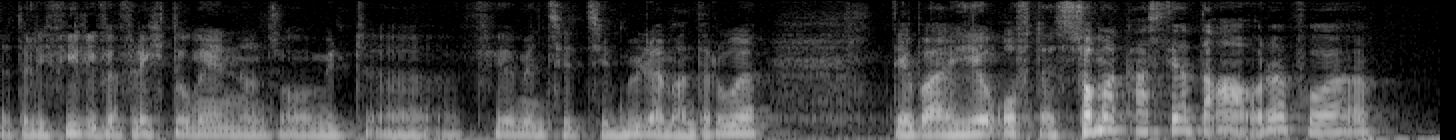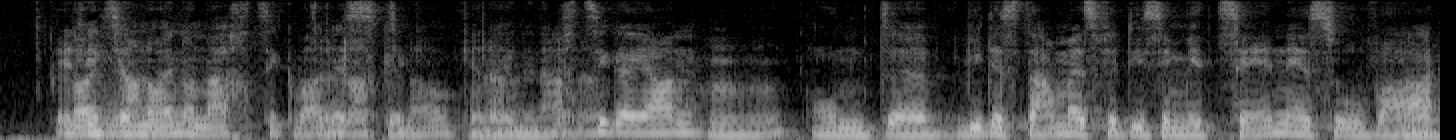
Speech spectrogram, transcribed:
natürlich viele Verflechtungen und so mit äh, Firmensitz in Mülheim an der Ruhr. Der war hier oft als Sommergast ja da, oder? Vor 1989 war 89, das, genau, genau, in den 80er genau. Jahren. Mhm. Und äh, wie das damals für diese Mäzene so war, mhm.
